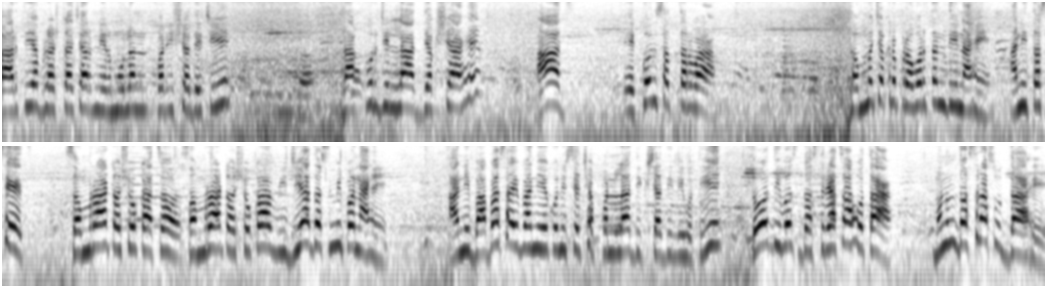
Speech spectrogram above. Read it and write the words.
भारतीय भ्रष्टाचार निर्मूलन परिषदेची नागपूर जिल्हा अध्यक्ष आहे. आज एकोणसत्तरवा धम्मचक्र प्रवर्तन दिन आहे आणि तसेच सम्राट अशोकाचं सम्राट अशोका विजयादशमी पण आहे. आणि बाबासाहेबांनी एकोणीसशे छप्पनला दीक्षा दिली होती. तो दिवस दसऱ्याचा होता म्हणून दसरासुद्धा आहे.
